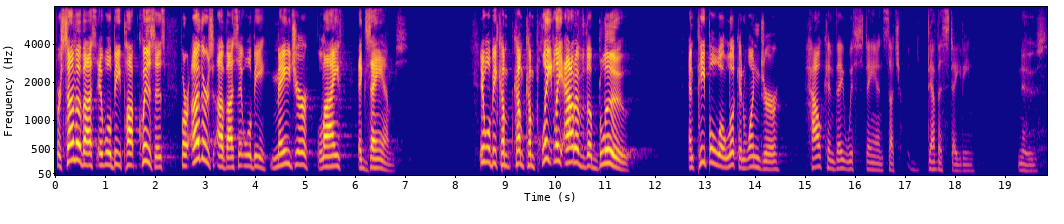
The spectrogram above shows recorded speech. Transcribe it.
For some of us, it will be pop quizzes. For others of us, it will be major life exams. It will become come completely out of the blue. And people will look and wonder how can they withstand such devastating news?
